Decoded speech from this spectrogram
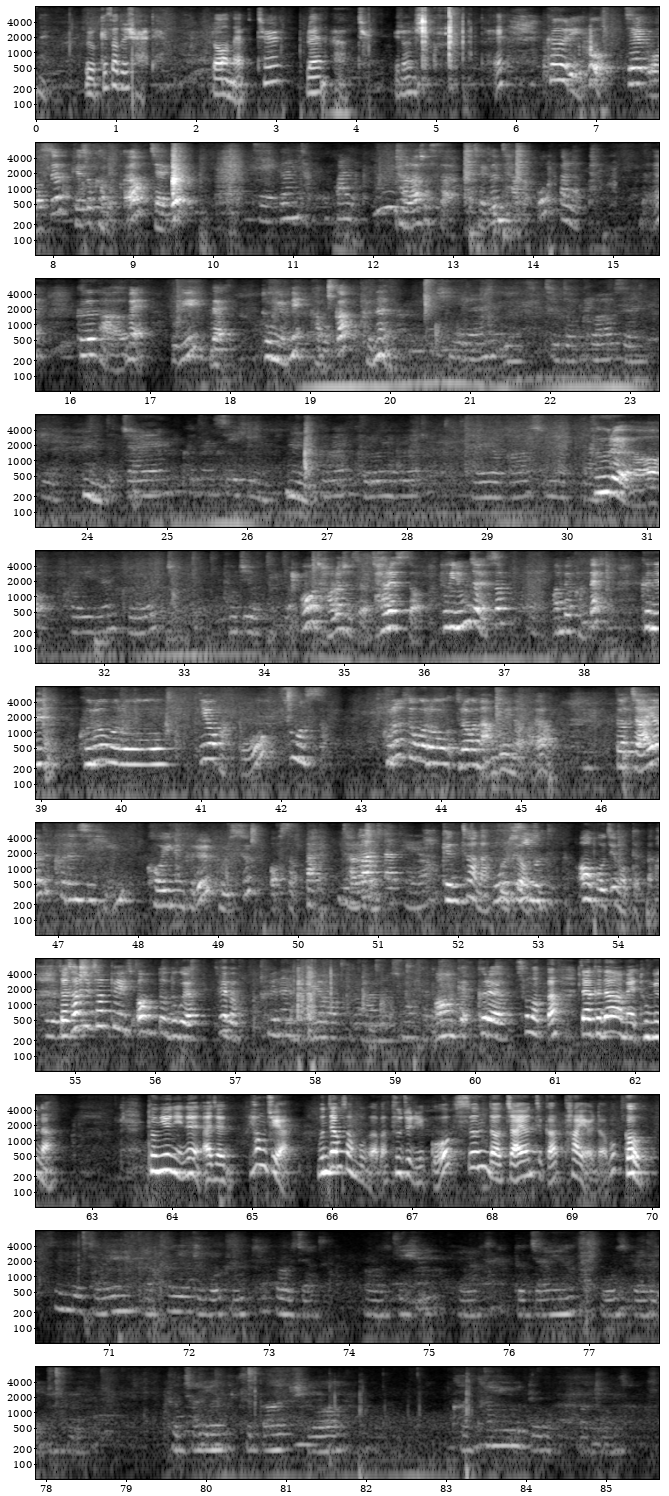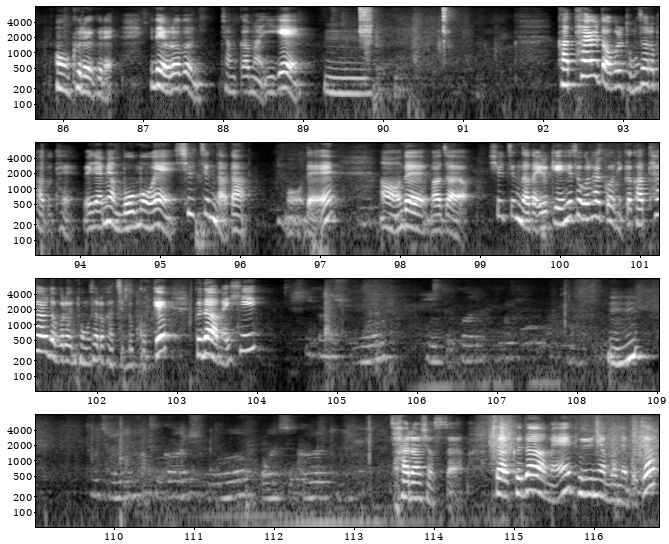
네. 이렇게 써두셔야 돼요. run after, ran after 이런 식으로. 네. 그리고 잭 워스 계속 가볼까요? 잭은 잭은 작고 빨라. 잘하셨어요. 잭은 작았고 빨랐다. 네. 그 다음에 우리 네 동윤이 가볼까? 그는 He ran into the clouds and hid. 음, The giant couldn't see him. 음, 그는 구름으로 달려가 숨었다. 그래요. 거인은 그를 보지 못했다. 어 잘하셨어요. 잘했어. 동윤이 혼자 했어? 완벽한데? 그는 구름으로 뛰어갔고 숨었어. 구름 속으로 들어가면 안 보이나 봐요. The giant couldn't see him. 거인은 그를 볼 수 없었다. 잘하셨어. 돼요? 괜찮아. 볼수 보지 없어. 못했다. 어 보지 못했다. 자 33페이지. 어 또 누구야? 해봐. 그는 달려가 구름 안으로 숨었다. 어 그, 그래요. 숨었다. 자 그 다음에 동윤아. 동윤이는 아 저 형주야. 문장 성분 가봐. 두 줄 읽고 Soon the giant got tired of go. Soon the giant got tired of working on the on the hill. The giant was very angry. The giant가 주어 got 동사. 어 그래 그래. 근데 여러분 잠깐만 이게 음. tired of를 동사로 봐도 돼. 왜냐면 뭐뭐에 실증 나다. 뭐 네. 어, 네, 맞아요. 실증 나다 이렇게 해석을 할 거니까 tired of를 동사로 같이 묶을게. 그 다음에 he head가 음. 더 자이언트가 주어, was가 동사. 잘하셨어요. 자, 그 다음에 도윤이 한번 해보자.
